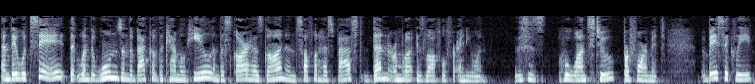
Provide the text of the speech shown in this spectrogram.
and they would say that when the wounds on the back of the camel heal and the scar has gone and safar has passed, then umrah is lawful for anyone. This is who wants to perform it. Basically,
